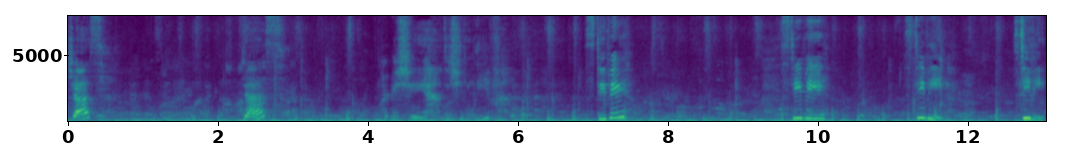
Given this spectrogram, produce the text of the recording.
Jess? Jess? Where is she? Did she leave? Stevie? Stevie? Stevie? Stevie?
